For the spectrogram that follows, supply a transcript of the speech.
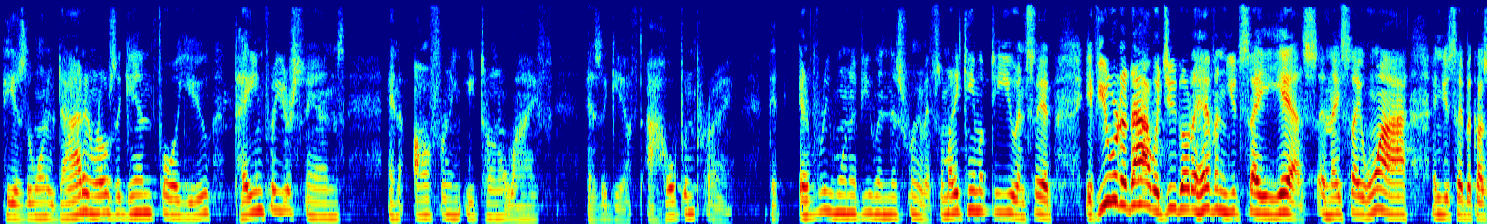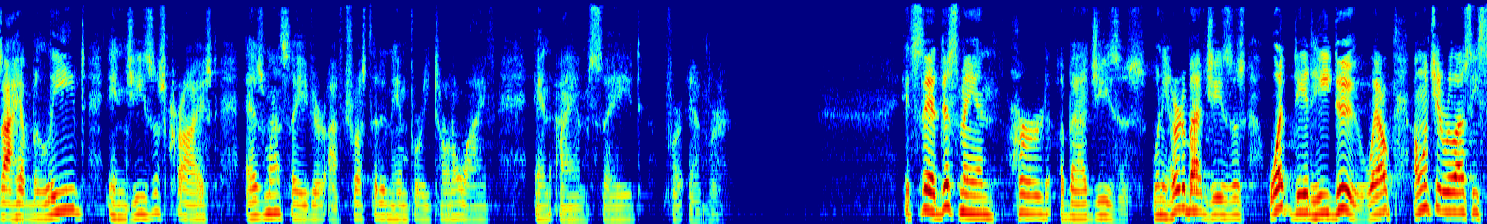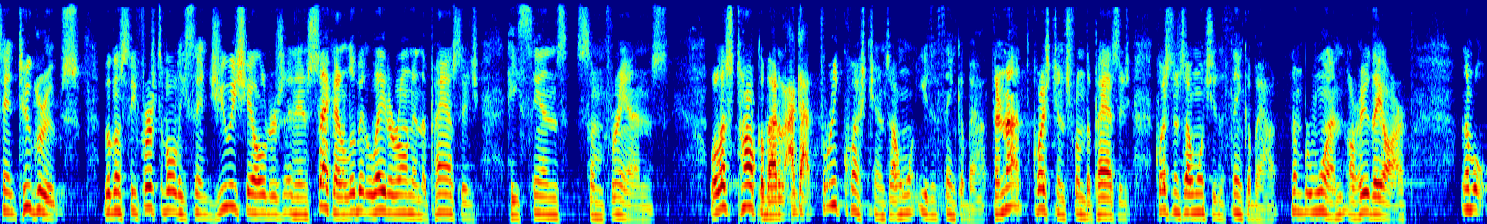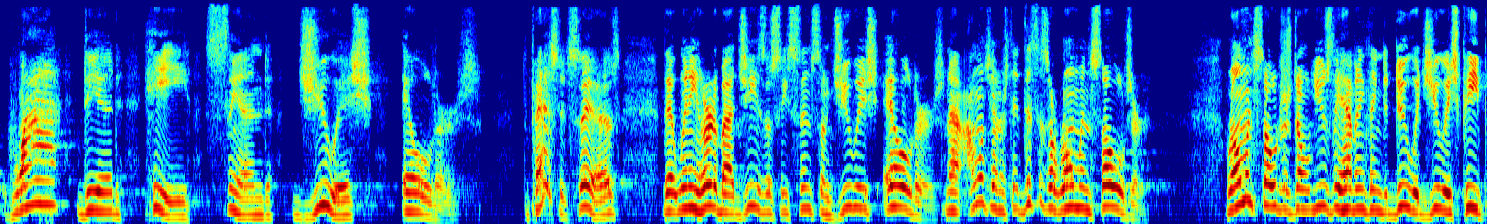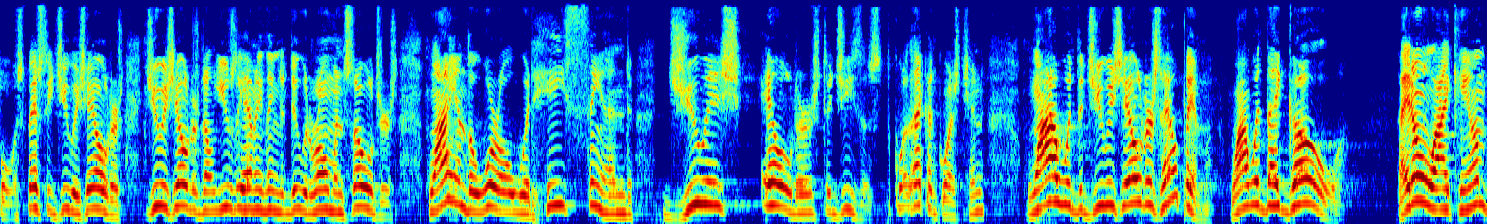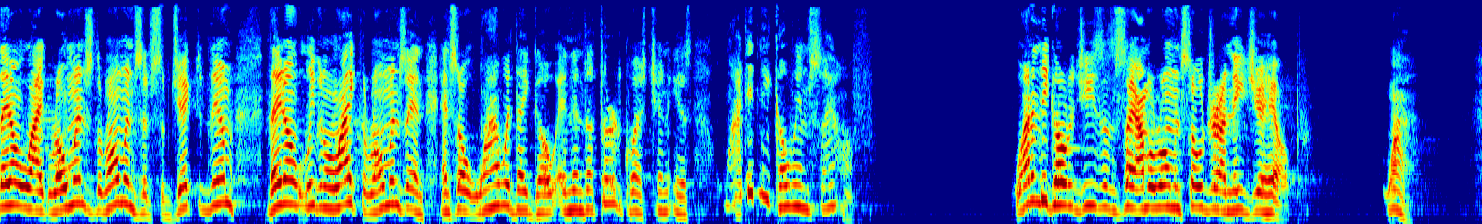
He is the one who died and rose again for you, paying for your sins, and offering eternal life as a gift. I hope and pray that every one of you in this room, if somebody came up to you and said, if you were to die, would you go to heaven? You'd say yes. And they say, why? And you'd say, because I have believed in Jesus Christ as my Savior. I've trusted in Him for eternal life, and I am saved forever. It said this man heard about Jesus. When he heard about Jesus, what did he do? Well, I want you to realize he sent two groups. We're going to see, first of all, he sent Jewish elders, and then second, a little bit later on in the passage, he sends some friends. Well, let's talk about it. I got three questions I want you to think about. They're not questions from the passage, questions I want you to think about. Number one, or here they are. Number, why did he send Jewish elders? The passage says that when he heard about Jesus, he sent some Jewish elders. Now, I want you to understand, this is a Roman soldier. Roman soldiers don't usually have anything to do with Jewish people, especially Jewish elders. Jewish elders don't usually have anything to do with Roman soldiers. Why in the world would he send Jewish elders to Jesus? Second question, why would the Jewish elders help him? Why would they go? They don't like him. They don't like Romans. The Romans have subjected them. They don't even like the Romans. And, and so why would they go? And then the third question is, why didn't he go himself? Why didn't he go to Jesus and say, I'm a Roman soldier. I need your help? Why?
